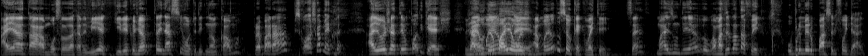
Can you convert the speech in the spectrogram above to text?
Aí a, a moça lá da academia queria que eu já treinasse ontem. Eu digo, não, calma, preparar psicologicamente, né? Aí hoje já tem um podcast. Já Aí não amanhã deu pra ir é, hoje. amanhã eu não sei o que é que vai ter, certo? Mas um dia eu- a matrícula tá feita. O primeiro passo ele foi dado.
